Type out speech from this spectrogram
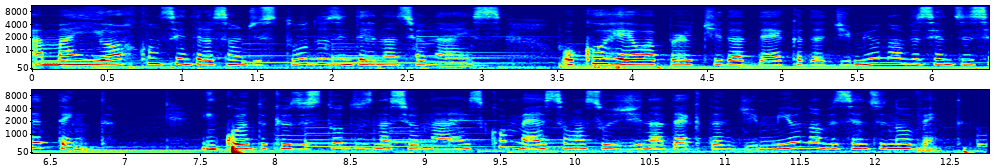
a maior concentração de estudos internacionais ocorreu a partir da década de 1970, enquanto que os estudos nacionais começam a surgir na década de 1990.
